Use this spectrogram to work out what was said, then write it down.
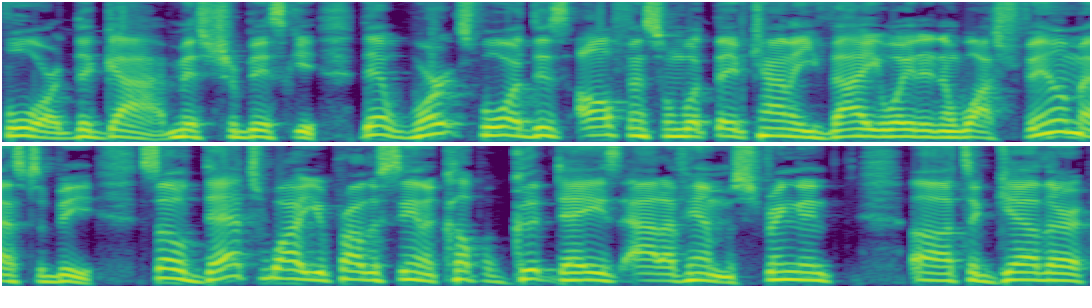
for the guy, Mitch Trubisky, that works for this offense from what they've kind of evaluated and watched film as to be. So that's why you're probably seeing a couple good days out of him, stringing uh, together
